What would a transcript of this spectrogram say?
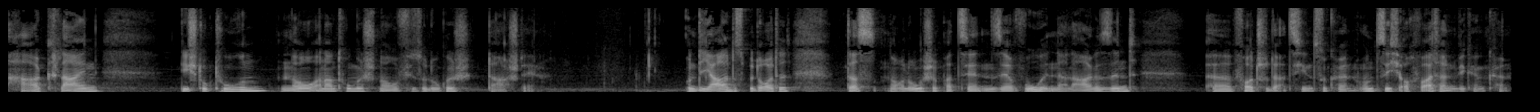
haarklein die Strukturen neuroanatomisch, neurophysiologisch darstellen. Und ja, das bedeutet, dass neurologische Patienten sehr wohl in der Lage sind, äh, Fortschritte erzielen zu können und sich auch weiterentwickeln können.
